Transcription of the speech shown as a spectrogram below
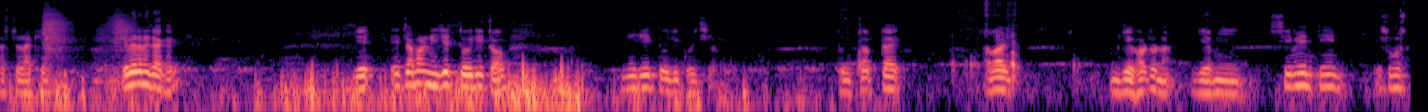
গাছটা রাখি। এবার আমি দেখাই যে এটা আমার নিজের তৈরি টব। নিজেই তৈরি করেছিলাম। তো এই টবটায় আবার ঘটনা, যে আমি সিমেন্ট টিট এ সমস্ত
